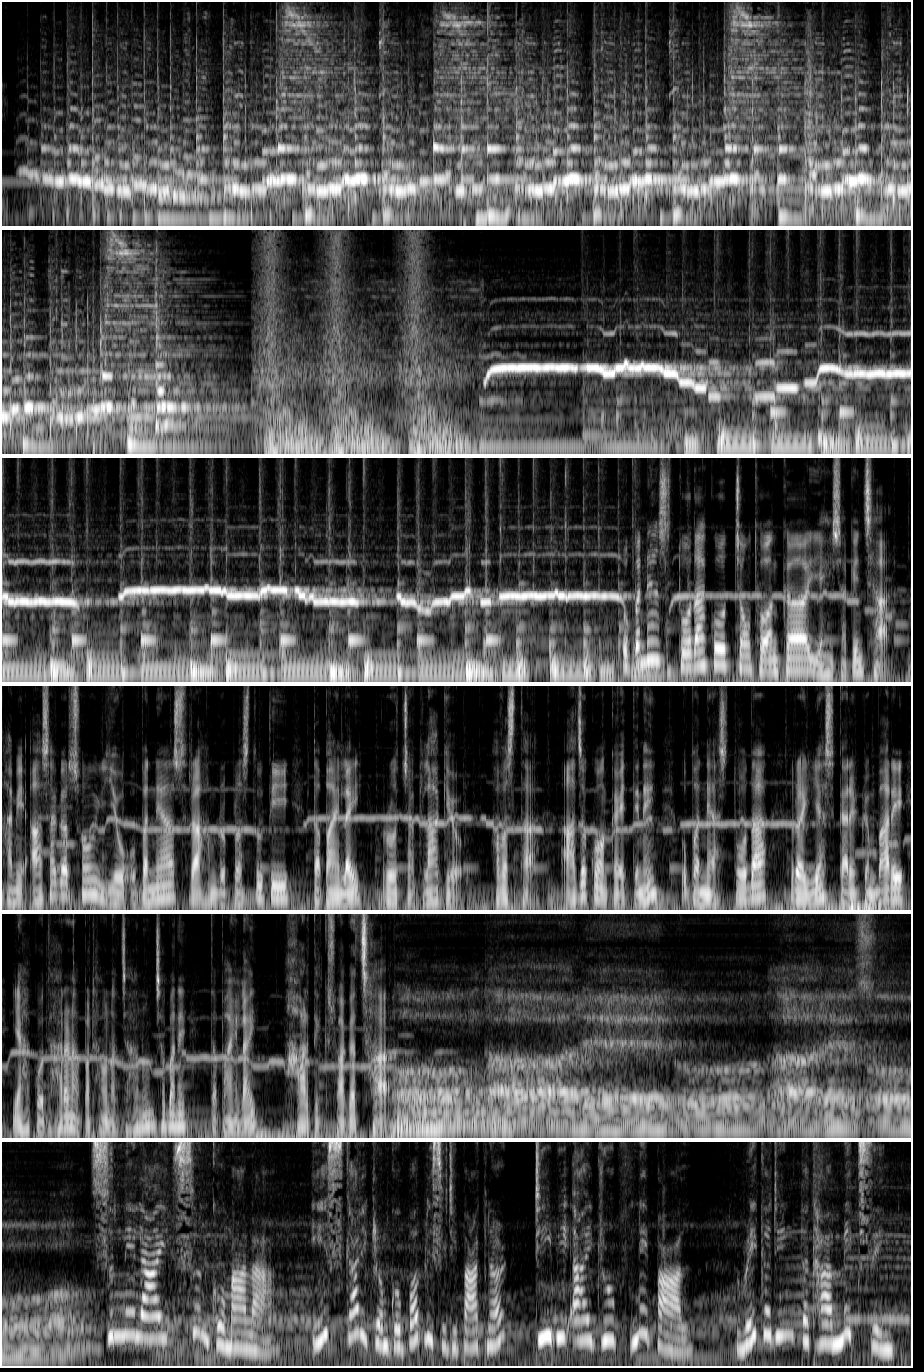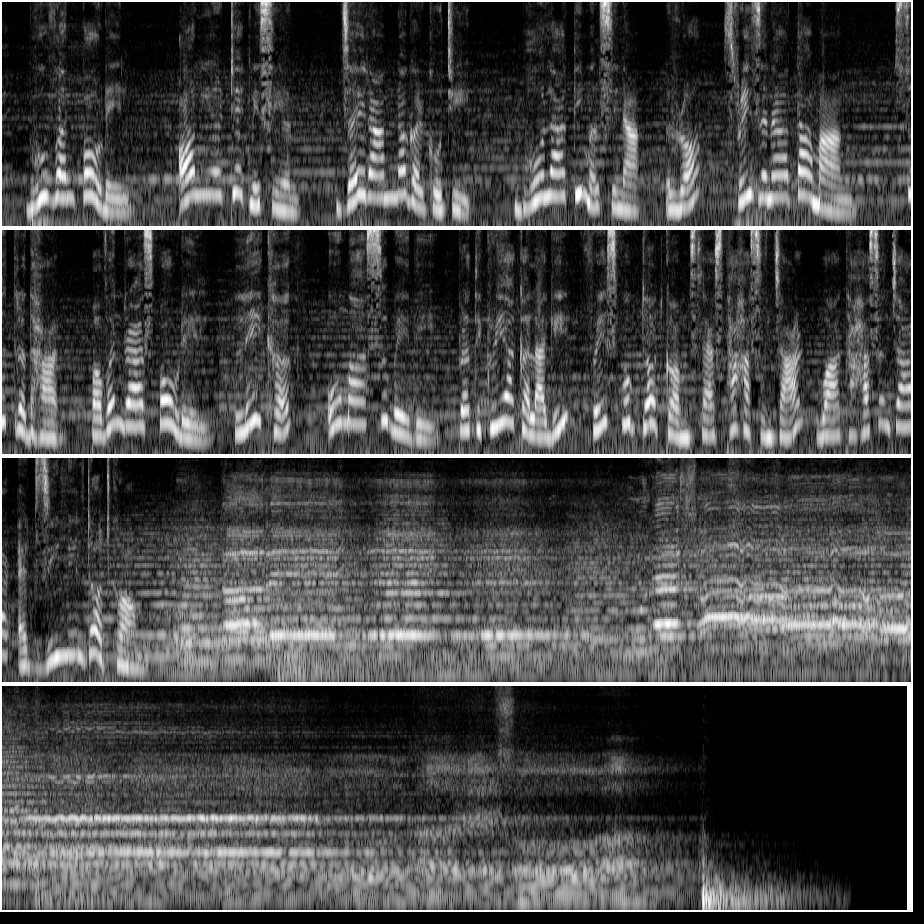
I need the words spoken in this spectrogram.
उपन्यास तोदाको चौथो अङ्क यही सकिन्छ। हामी आशा गर्छौँ यो उपन्यास र हाम्रो प्रस्तुति तपाईँलाई रोचक लाग्यो। अवस्था आजको अङ्क यति नै। उपन्यास तोदा र यस कार्यक्रमबारे यहाँको धारणा पठाउन चाहनुहुन्छ भने तपाईँलाई हार्दिक स्वागत छ। सुनको माला। यस कार्यक्रमको publicity partner TBI group Nepal. Recording तथा मिक्सिङ भुवन पौडेल अनियर टेक्निसियन जयराम नगरकोटी, भोला तिमल सिन्हा, र सृजना तामाङ, सूत्रधार पवनराज पौडेल, लेखक उमा सुवेदी। प्रतिक्रियाका लागि फेसबुक डट कम स्ल्यास थाहा सञ्चार वा थाहा सञ्चार एट जिमेल डट कम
